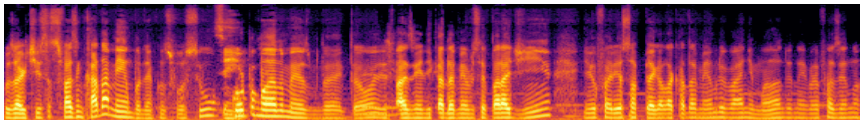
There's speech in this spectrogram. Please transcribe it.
Os artistas fazem cada membro, né, como se fosse o Sim. corpo humano mesmo, né, então eles Uhum. fazem ali cada membro separadinho, e o Faria só pega lá cada membro e vai animando, né, e vai fazendo,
